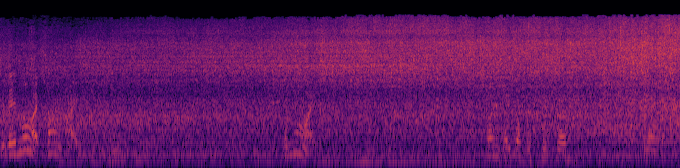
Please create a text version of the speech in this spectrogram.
But they're nice, aren't they? They're nice. I think they got the sticker. Yeah.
